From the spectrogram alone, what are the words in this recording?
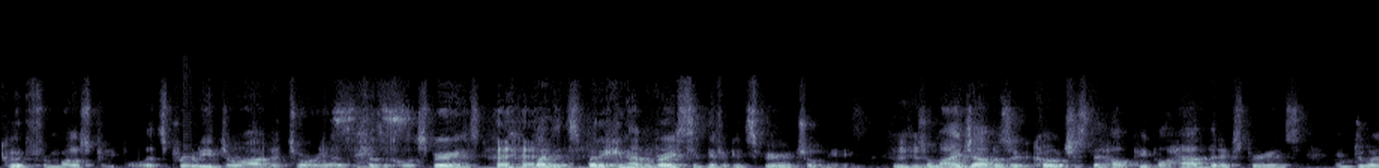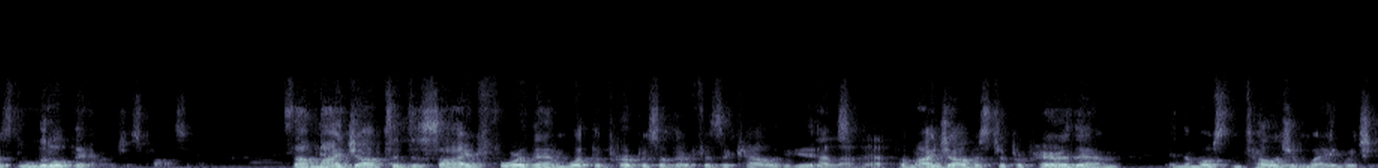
good for most people. It's pretty derogatory as a physical experience, but it's but it can have a very significant spiritual meaning. Mm-hmm. So my job as a coach is to help people have that experience and do as little damage as possible it's not my job to decide for them what the purpose of their physicality is. I love that. But my job is to prepare them in the most intelligent way, which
